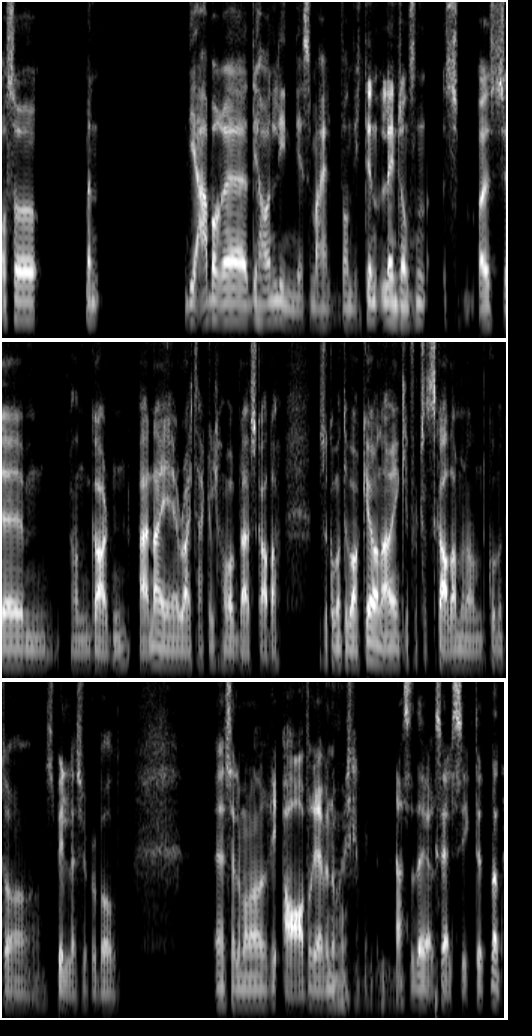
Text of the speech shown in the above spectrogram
Og så Men de er bare De har en linje som er helt vanvittig. Lane Johnson, han Garden Nei, right tackle, han ble jo skada. Så kom han tilbake, og han er jo egentlig fortsatt skada, men han kommer til å spille Superbowl. Eh, selv om han har avrevet noe. altså, det høres helt sykt ut. Men,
